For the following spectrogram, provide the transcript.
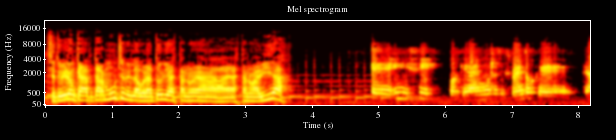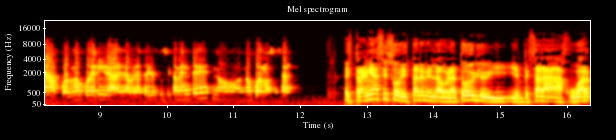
¿Se tuvieron que adaptar mucho en el laboratorio a esta nueva, a esta nueva vida? Eh, y sí, porque hay muchos experimentos que, que nada, por no poder ir al laboratorio físicamente, no, no podemos hacer. ¿Extrañás eso de estar en el laboratorio y, y empezar a jugar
